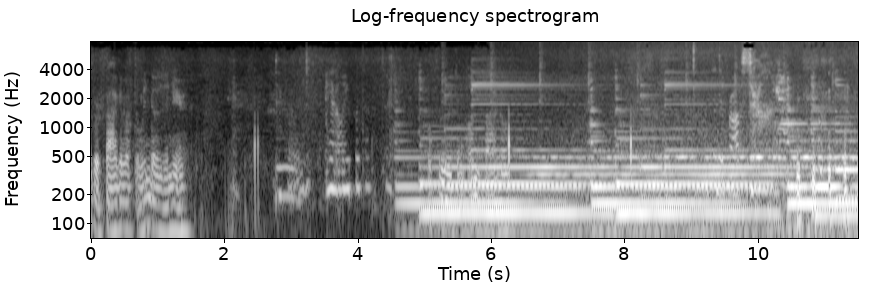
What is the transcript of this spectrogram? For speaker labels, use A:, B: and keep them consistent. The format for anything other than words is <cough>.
A: think we're fogging up the windows in here.
B: Here, let me put that up there.
A: Hopefully we can unfog them.
B: The defroster <laughs>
